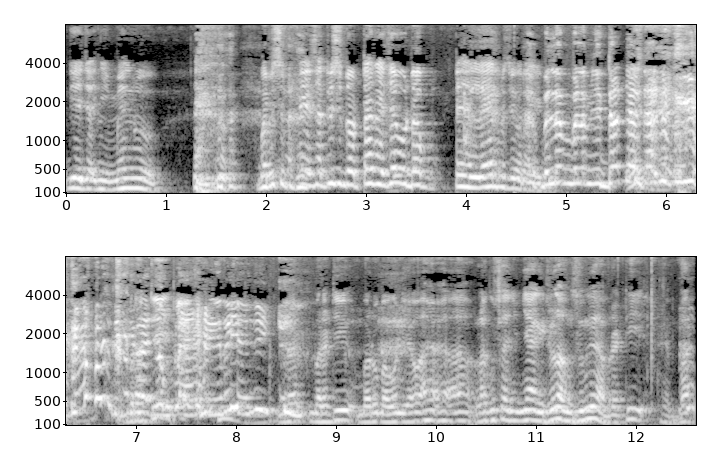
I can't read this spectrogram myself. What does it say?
diajak nyimeng lu. Baru se- eh, satu sedotan aja udah teler pasti orang belum belum nyedot ya berarti ya ber- berarti baru bangun dia "Wah, ah, lagu selanjutnya gitu langsung ya berarti hebat.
